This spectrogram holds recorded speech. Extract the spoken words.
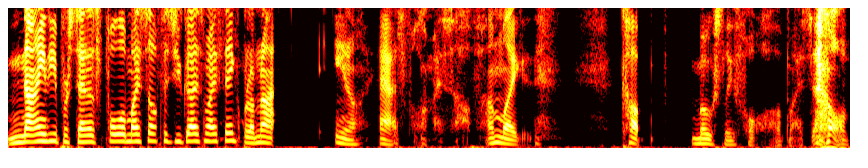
90% as full of myself as you guys might think, but I'm not, you know, as full of myself. I'm like cup mostly full of myself.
